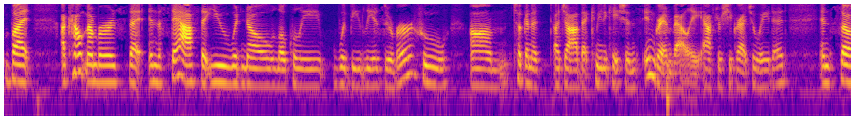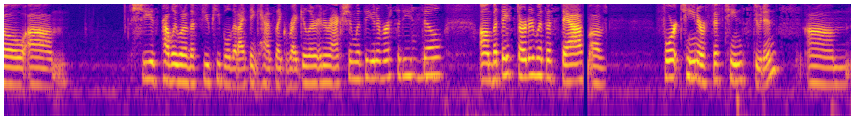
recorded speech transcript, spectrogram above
But account members that in the staff that you would know locally would be Leah Zuber, who um, took an, a, a job at communications in Grand Valley after she graduated. And so um, she is probably one of the few people that I think has like regular interaction with the university still. Um, but they started with a staff of 14 or 15 students. Um,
